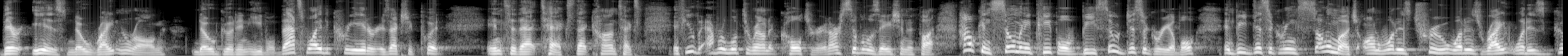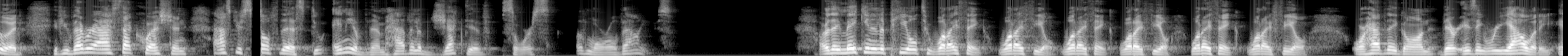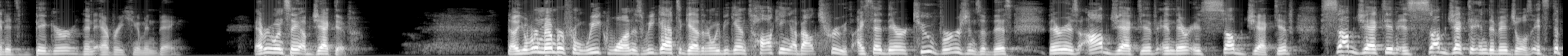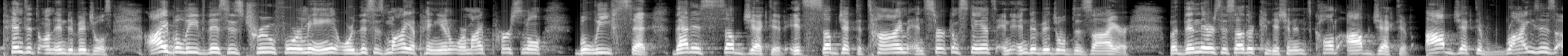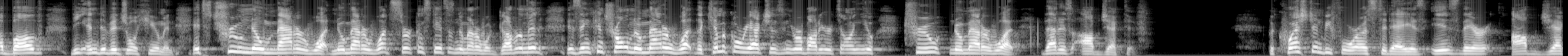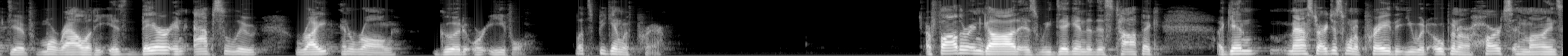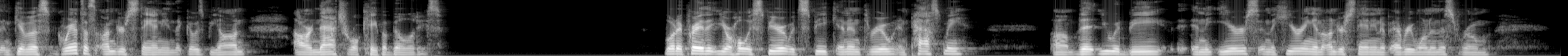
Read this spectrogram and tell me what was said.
there is no right and wrong, no good and evil. That's why the creator is actually put into that text, that context. If you've ever looked around at culture, at our civilization, and thought, how can so many people be so disagreeable and be disagreeing so much on what is true, what is right, what is good? If you've ever asked that question, ask yourself this do any of them have an objective source of moral values? Are they making an appeal to what I think, what I feel, what I think, what I feel, what I think, what I feel? Or have they gone, there is a reality and it's bigger than every human being? Everyone say objective. Now, you'll remember from week one, as we got together and we began talking about truth, I said there are two versions of this there is objective and there is subjective. Subjective is subject to individuals, it's dependent on individuals. I believe this is true for me, or this is my opinion, or my personal belief set. That is subjective. It's subject to time and circumstance and individual desire. But then there's this other condition, and it's called objective. Objective rises above the individual human. It's true no matter what, no matter what circumstances, no matter what government is in control, no matter what the chemical reactions in your body are telling you, true no matter what. That is objective. The question before us today is Is there objective morality? Is there an absolute right and wrong, good or evil? Let's begin with prayer. Our Father in God, as we dig into this topic, again, Master, I just want to pray that you would open our hearts and minds and give us, grant us understanding that goes beyond our natural capabilities. Lord, I pray that your Holy Spirit would speak in and through and past me, um, that you would be in the ears and the hearing and understanding of everyone in this room.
